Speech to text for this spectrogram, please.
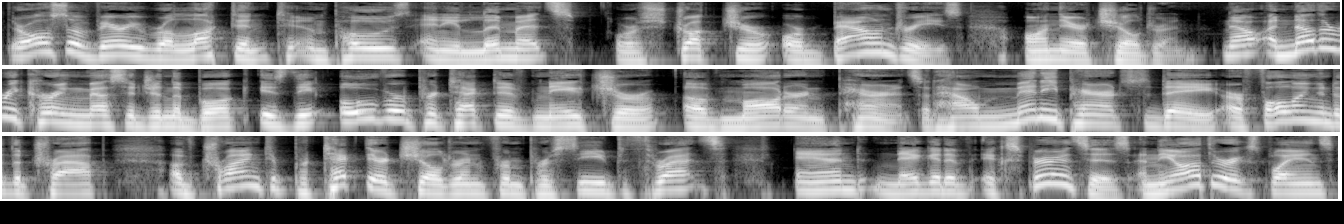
they're also very reluctant to impose any limits or structure or boundaries on their children. Now, another recurring message in the book is the overprotective nature of modern parents and how many parents today are falling into the trap of trying to protect their children from perceived threats and negative experiences. And the author explains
